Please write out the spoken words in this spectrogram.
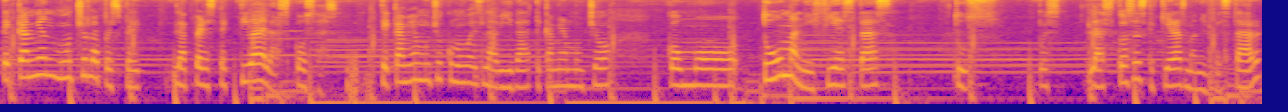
te cambian mucho la perspectiva la perspectiva de las cosas. Te cambia mucho cómo ves la vida, te cambia mucho cómo tú manifiestas tus, pues, las cosas que quieras manifestar.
